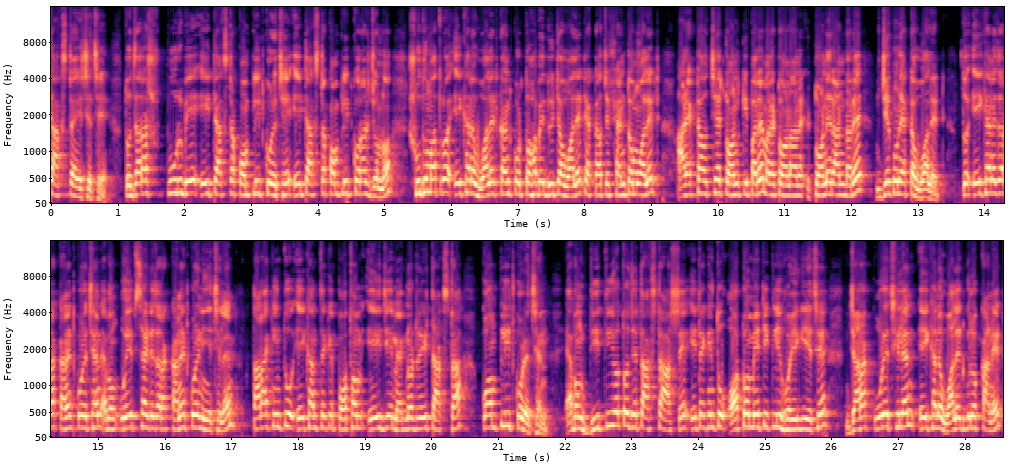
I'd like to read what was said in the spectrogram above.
টাস্কটা এসেছে। তো যারা পূর্বে এই টাস্কটা কমপ্লিট করেছে, এই টাস্কটা কমপ্লিট করার জন্য শুধুমাত্র এখানে ওয়ালেট কানেক্ট করতে হবে দুইটা ওয়ালেট, একটা হচ্ছে ফ্যান্টম ওয়ালেট আর একটা হচ্ছে টন কিপারে মানে টন টনের আন্ডারে যে কোনো একটা ওয়ালেট। তো এইখানে যারা কানেক্ট করেছেন এবং ওয়েবসাইটে যারা কানেক্ট করে নিয়েছিলেন তারা কিন্তু এইখান থেকে প্রথম এই যে ম্যাগনেটারি টাস্কটা কমপ্লিট করেছেন। এবং দ্বিতীয়ত যে টাস্কটা আসে, এটা কিন্তু অটোমেটিকলি হয়ে গিয়েছে। যারা করেছিলেন, এইখানে ওয়ালেটগুলো কানেক্ট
